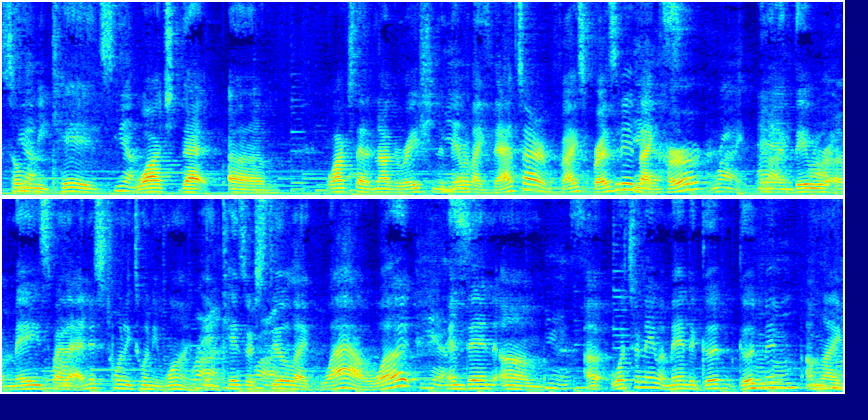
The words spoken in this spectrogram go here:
so many kids Yeah. watched that um watched that inauguration and they were like, That's our vice president, like her? Right, And right, they were right, amazed by that. And it's twenty twenty one and kids are right. still like, Wow, what? Yes. And then um Yes. uh, what's her name? Amanda Good Goodman. I'm like,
